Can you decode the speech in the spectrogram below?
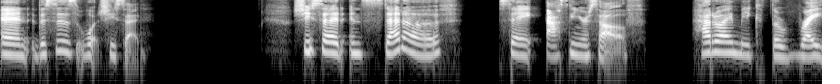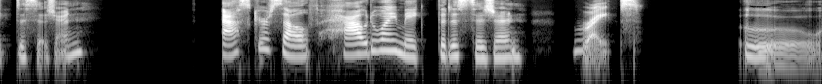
And this is what she said. She said, instead of say asking yourself, how do I make the right decision? Ask yourself, how do I make the decision right? Ooh,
